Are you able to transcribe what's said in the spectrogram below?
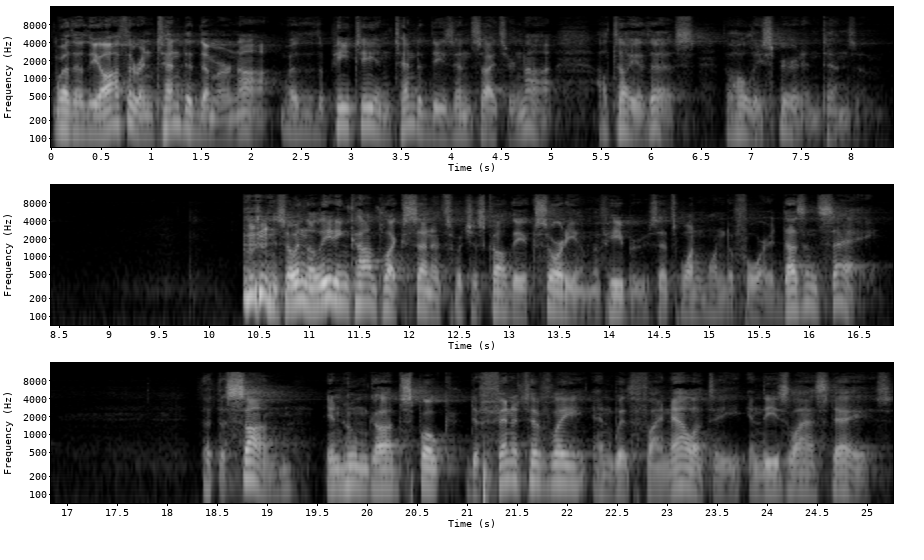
Whether the author intended them or not, whether the PT intended these insights or not, I'll tell you this the Holy Spirit intends them. so, in the leading complex sentence, which is called the exordium of Hebrews, that's 1 1 to 4, it doesn't say that the Son, in whom God spoke definitively and with finality in these last days,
